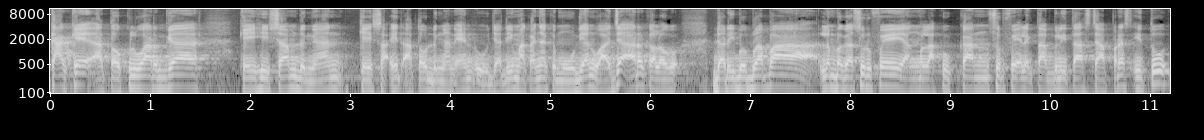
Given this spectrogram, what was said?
kakek atau keluarga Kiai Hisham dengan Kiai Said atau dengan NU. Jadi makanya kemudian wajar kalau dari beberapa lembaga survei yang melakukan survei elektabilitas capres itu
